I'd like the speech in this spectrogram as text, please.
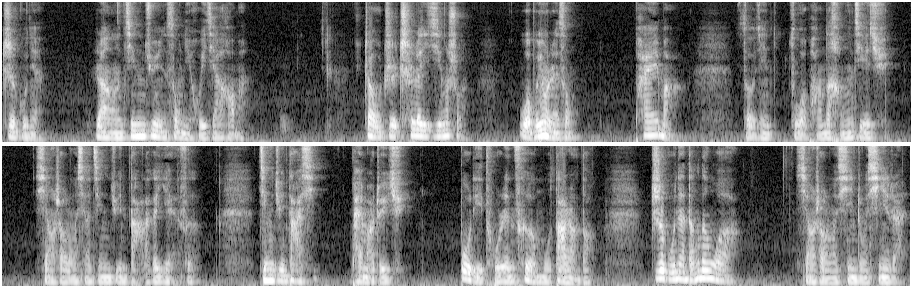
智姑娘，让京俊送你回家好吗？”赵志吃了一惊，说：“我不用人送。”拍马走进左旁的横街去。项少龙向京俊打了个眼色，京俊大喜，拍马追去，不理途人侧目，大嚷道：“智姑娘，等等我！”项少龙心中欣然，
